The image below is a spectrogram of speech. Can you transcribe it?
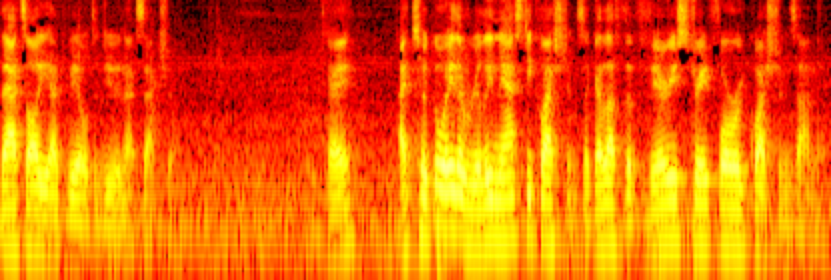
that's all you have to be able to do in that section. Okay? I took away the really nasty questions. Like I left the very straightforward questions on there.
